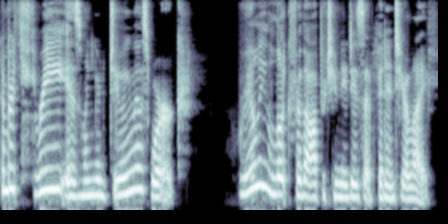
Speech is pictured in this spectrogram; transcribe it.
Number three is when you're doing this work, really look for the opportunities that fit into your life.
